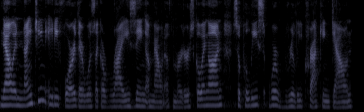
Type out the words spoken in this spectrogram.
Now, in 1984, there was like a rising amount of murders going on, so police were really cracking down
